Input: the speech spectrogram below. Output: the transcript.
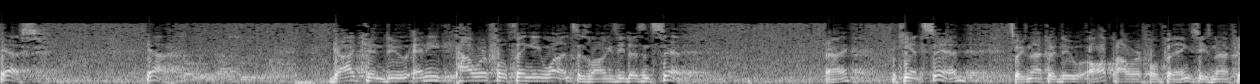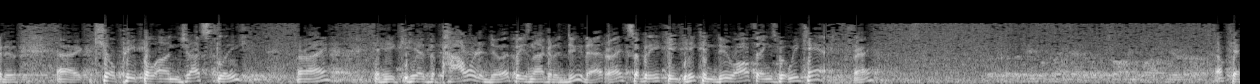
Yes. Yeah. God can do any powerful thing he wants as long as he doesn't sin. Right? He can't sin, so he's not going to do all powerful things. He's not going to uh, kill people unjustly. Right? He, he, has the power to do it, but he's not going to do that. Right? So, but he can, he can do all things, but we can't. Right? Okay.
